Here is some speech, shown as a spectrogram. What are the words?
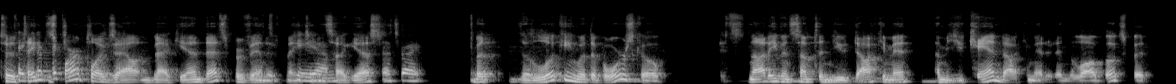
To take the spark plugs out and back in, that's preventive That's maintenance, PM. I guess. That's right. But the looking with the borescope, it's not even something you document. I mean, you can document it in the logbooks, but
